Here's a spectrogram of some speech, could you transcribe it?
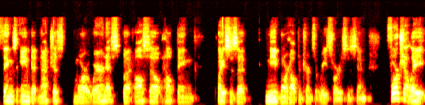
things aimed at not just more awareness, but also helping places that need more help in terms of resources. And fortunately,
